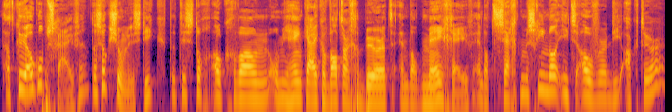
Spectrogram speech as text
dat kun je ook opschrijven. Dat is ook journalistiek. Dat is toch ook gewoon om je heen kijken wat er gebeurt en dat meegeven. En dat zegt misschien wel iets over die acteur.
